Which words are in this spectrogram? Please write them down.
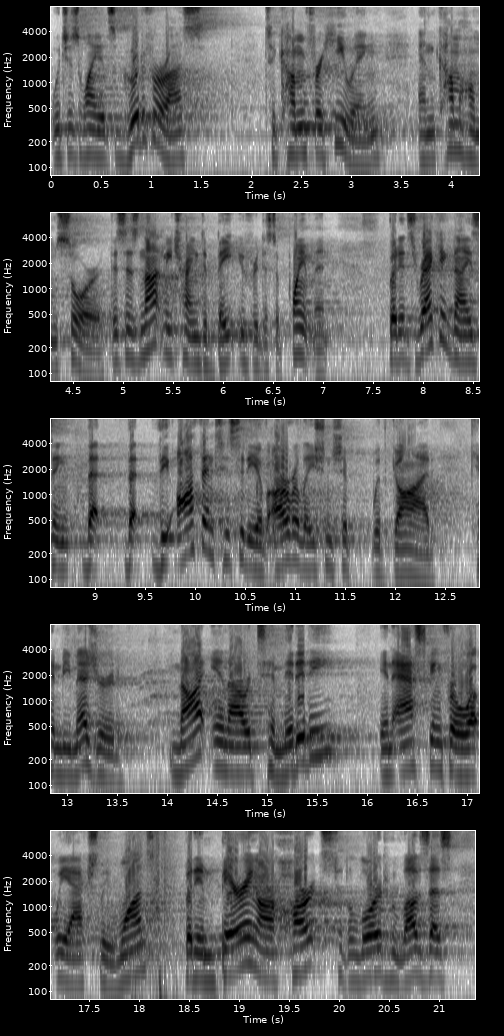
which is why it's good for us to come for healing and come home sore. This is not me trying to bait you for disappointment, but it's recognizing that, that the authenticity of our relationship with God can be measured not in our timidity, in asking for what we actually want, but in baring our hearts to the Lord who loves us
